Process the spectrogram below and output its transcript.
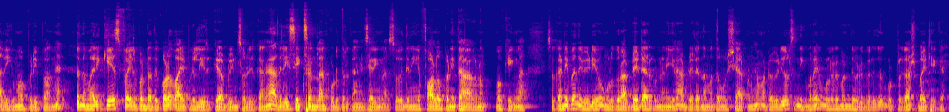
அதிகமாக பிடிப்பாங்க. இந்த மாதிரி கேஸ் ஃபைல் பண்ணுறதுக்கு கூட வாய்ப்புகள் இருக்குது அப்படின்னு சொல்லியிருக்காங்க. அதுலேயே செக்ஷன்லாம் கொடுத்துருக்காங்க. சரிங்களா? ஸோ இது நீங்கள் ஃபாலோ பண்ணி தான் ஆகணும். ஓகேங்களா? ஸோ கண்டிப்பாக இந்த வீடியோ உங்களுக்கு ஒரு அப்டேட்டாக இருக்கும்னு நினைக்கிறேன். அப்டேட்டாக இருந்தால் மற்றவங்களுக்கு ஷேர் பண்ணுங்கள் மற்ற வீடியோஸ் சந்திக்கும் முறை உங்களிடமிருந்து விடைபெறுது உங்கள் பிரகாஷ் பை டேக்கர்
